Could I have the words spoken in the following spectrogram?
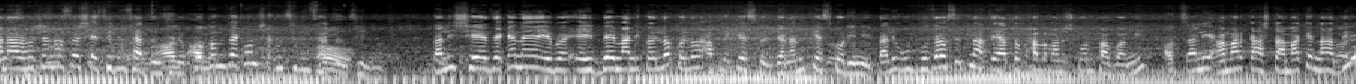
আনার হোসেন আছে সে সিভিল সার্জন ছিল। প্রথম দেখুন সেখানে সিভিল সার্জন ছিল। তাহলে সে যেখানে এই বেমানি করল করল আপনি কেস করে দেন আমি কেস করিনি। তাহলে ও বোঝা উচিত না যে এত ভালো মানুষ কোন পাবো আমি। আচ্ছা। তাহলে আমার কাজটা আমাকে না দিয়ে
